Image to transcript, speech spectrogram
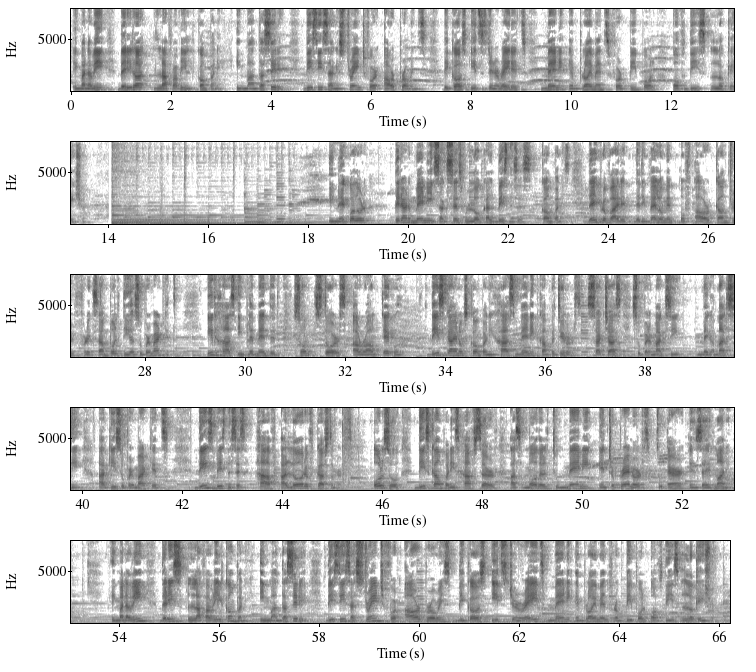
In Manabi, there is a La Fabril company. In Manta City, this is an strange for our province because it's generated many employments for people of this location. In Ecuador, there are many successful local businesses, companies. They provided the development of our country, for example, Tia Supermarket. It has implemented some stores around Ecuador. This kind of company has many competitors such as Supermaxi, Megamaxi, Aki Supermarkets. These businesses have a lot of customers. Also, these companies have served as a model to many entrepreneurs to earn and save money. In Manabi, there is La Fabril Company in Manta City. This is a strange for our province because it generates many employment from people of this location.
